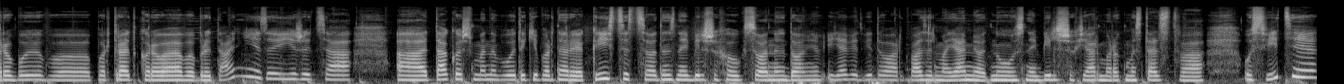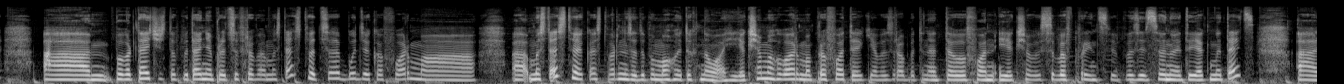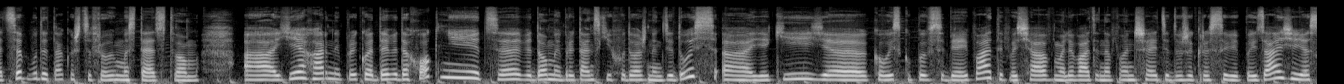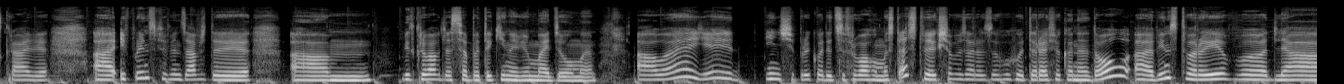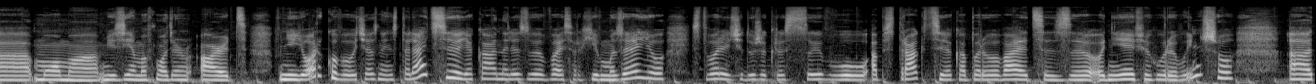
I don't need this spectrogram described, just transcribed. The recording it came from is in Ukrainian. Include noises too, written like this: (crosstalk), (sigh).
робив портрет королеви Британії за її життя. Також в мене були такі партнери, як Крістіс, це один з найбільших аукціонних домів. І я відвідала Арт Базель Майамі, одну з найбільших ярмарок мистецтва у світі. А, повертаючись до питання про цифрове мистецтво, це будь-яка форма мистецтва, яка створена за допомогою технологій. Якщо ми говоримо про фото, яке ви зробите на телефон, і якщо ви себе в принципі позиціонуєте як митець, це буде також цифровим мистецтвом. Є гарний приклад Девіда Хокні, це відомий британський художник дідусь, який е, колись купив собі iPad і почав малювати на планшеті дуже красиві пейзажі яскраві. І в принципі він завжди відкривав для себе такі нові медіуми. Але є. Інші приклади цифрового мистецтва. Якщо ви зараз загуглите Рефіка Недоу, він створив для МОМА Museum of Modern Art в Нью-Йорку величезну інсталяцію, яка аналізує весь архів музею, створюючи дуже красиву абстракцію, яка переливається з однієї фігури в іншу.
